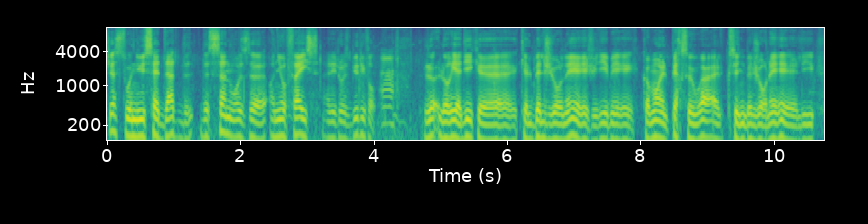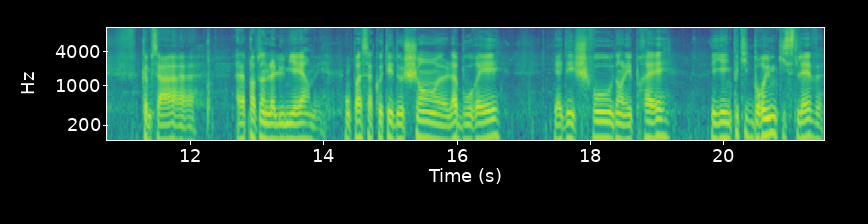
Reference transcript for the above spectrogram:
Just when you said that, the, the sun was uh, on your face and it was beautiful. Ah. Laurie a dit que quelle belle journée et je lui ai dit mais comment elle perçoit elle, que c'est une belle journée Elle dit comme ça, euh, elle n'a pas besoin de la lumière mais on passe à côté de champs euh, labourés, il y a des chevaux dans les prés et il y a une petite brume qui se lève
